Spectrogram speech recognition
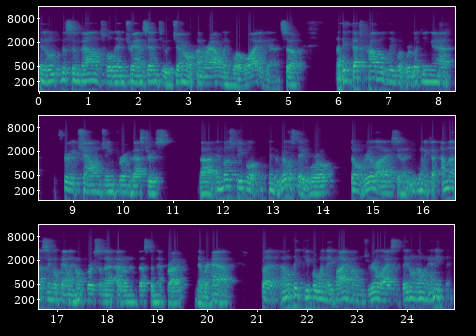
And this imbalance will then transcend to a general unraveling worldwide again. So I think that's probably what we're looking at. It's very challenging for investors. Uh, and most people in the real estate world don't realize, you know, when it, I'm not a single family home person. I, I don't invest in that product, never have. But I don't think people, when they buy homes, realize that they don't own anything.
